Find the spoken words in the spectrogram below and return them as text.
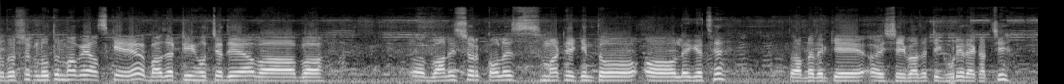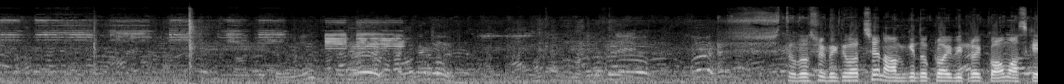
তো দর্শক, নতুনভাবে আজকে বাজারটি হচ্ছে যে বানেশ্বর কলেজ মাঠে কিন্তু লেগেছে। তো আপনাদেরকে সেই বাজারটি ঘুরে দেখাচ্ছি। তো দর্শক, দেখতে পাচ্ছেন, আম কিন্তু ক্রয় বিক্রয় কম। আজকে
